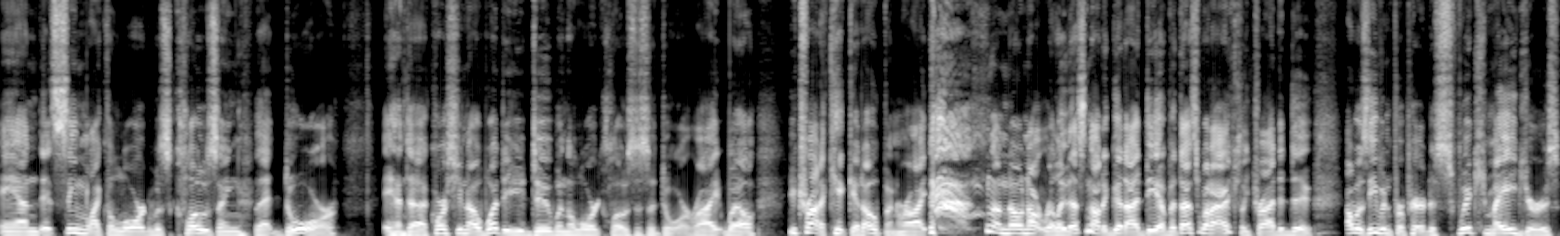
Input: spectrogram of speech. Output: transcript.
And it seemed like the Lord was closing that door and uh, of course, you know, what do you do when the Lord closes a door, right? Well, you try to kick it open, right? no, no, not really. That's not a good idea, but that's what I actually tried to do. I was even prepared to switch majors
